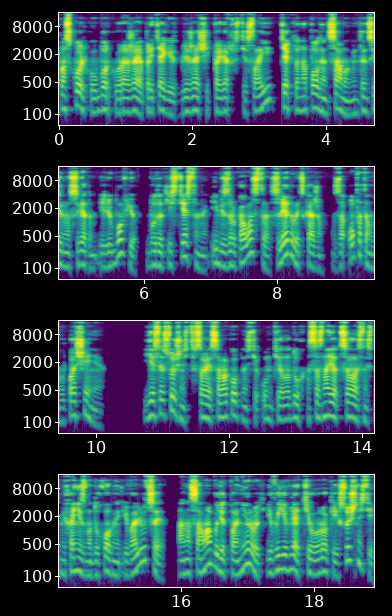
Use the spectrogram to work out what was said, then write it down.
Поскольку уборка урожая притягивает ближайшие к поверхности слои, те, кто наполнен самым интенсивным светом и любовью, будут естественно и без руководства следовать, скажем, за опытом воплощения. Если сущность в своей совокупности ум-тело-дух осознает целостность механизма духовной эволюции, она сама будет планировать и выявлять те уроки и сущностей,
